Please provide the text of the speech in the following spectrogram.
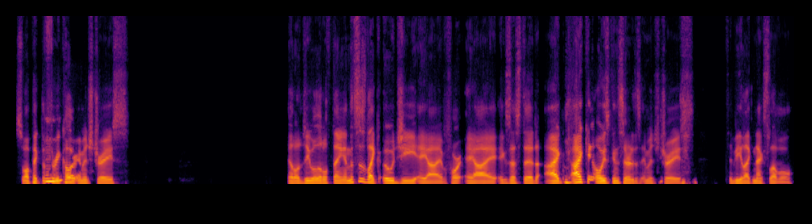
So i'll pick the three Mm-hmm. color image trace. It'll do a little thing and this is like og ai before ai existed. I i can always consider this image trace to be like next level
